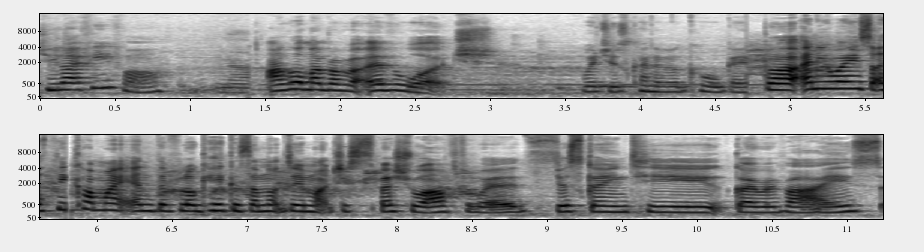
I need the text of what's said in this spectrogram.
Do you like FIFA? No. I got my brother Overwatch, which is kind of a cool game. But anyways, I think I might end the vlog here because I'm not doing much special afterwards. Just going to go revise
